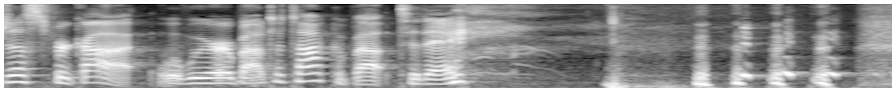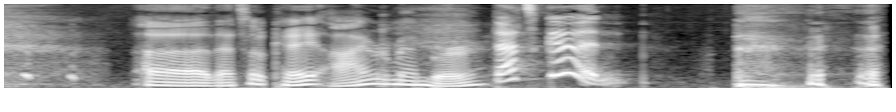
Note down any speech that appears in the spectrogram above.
just forgot what we were about to talk about today. Uh, that's okay. I remember. That's good.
